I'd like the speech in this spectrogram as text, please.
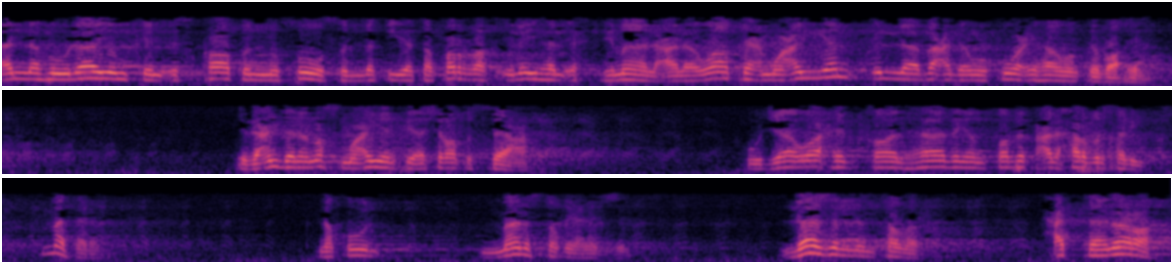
أنه لا يمكن إسقاط النصوص التي يتطرق إليها الاحتمال على واقع معين إلا بعد وقوعها وانقضائها. إذا عندنا نص معين في أشراط الساعة. وجاء واحد قال هذا ينطبق على حرب الخليج. مثلا. نقول ما نستطيع نجزم. لازم ننتظر حتى نرى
